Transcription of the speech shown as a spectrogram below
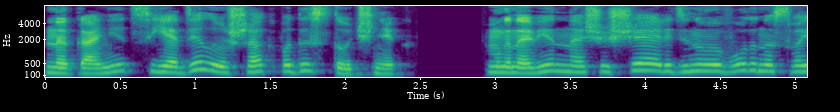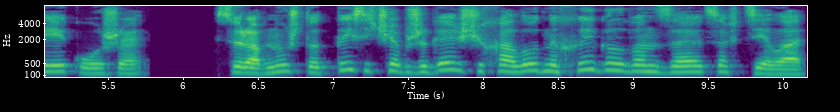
Наконец, я делаю шаг под источник, мгновенно ощущая ледяную воду на своей коже. Все равно, что тысячи обжигающих холодных игл вонзаются в тело.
